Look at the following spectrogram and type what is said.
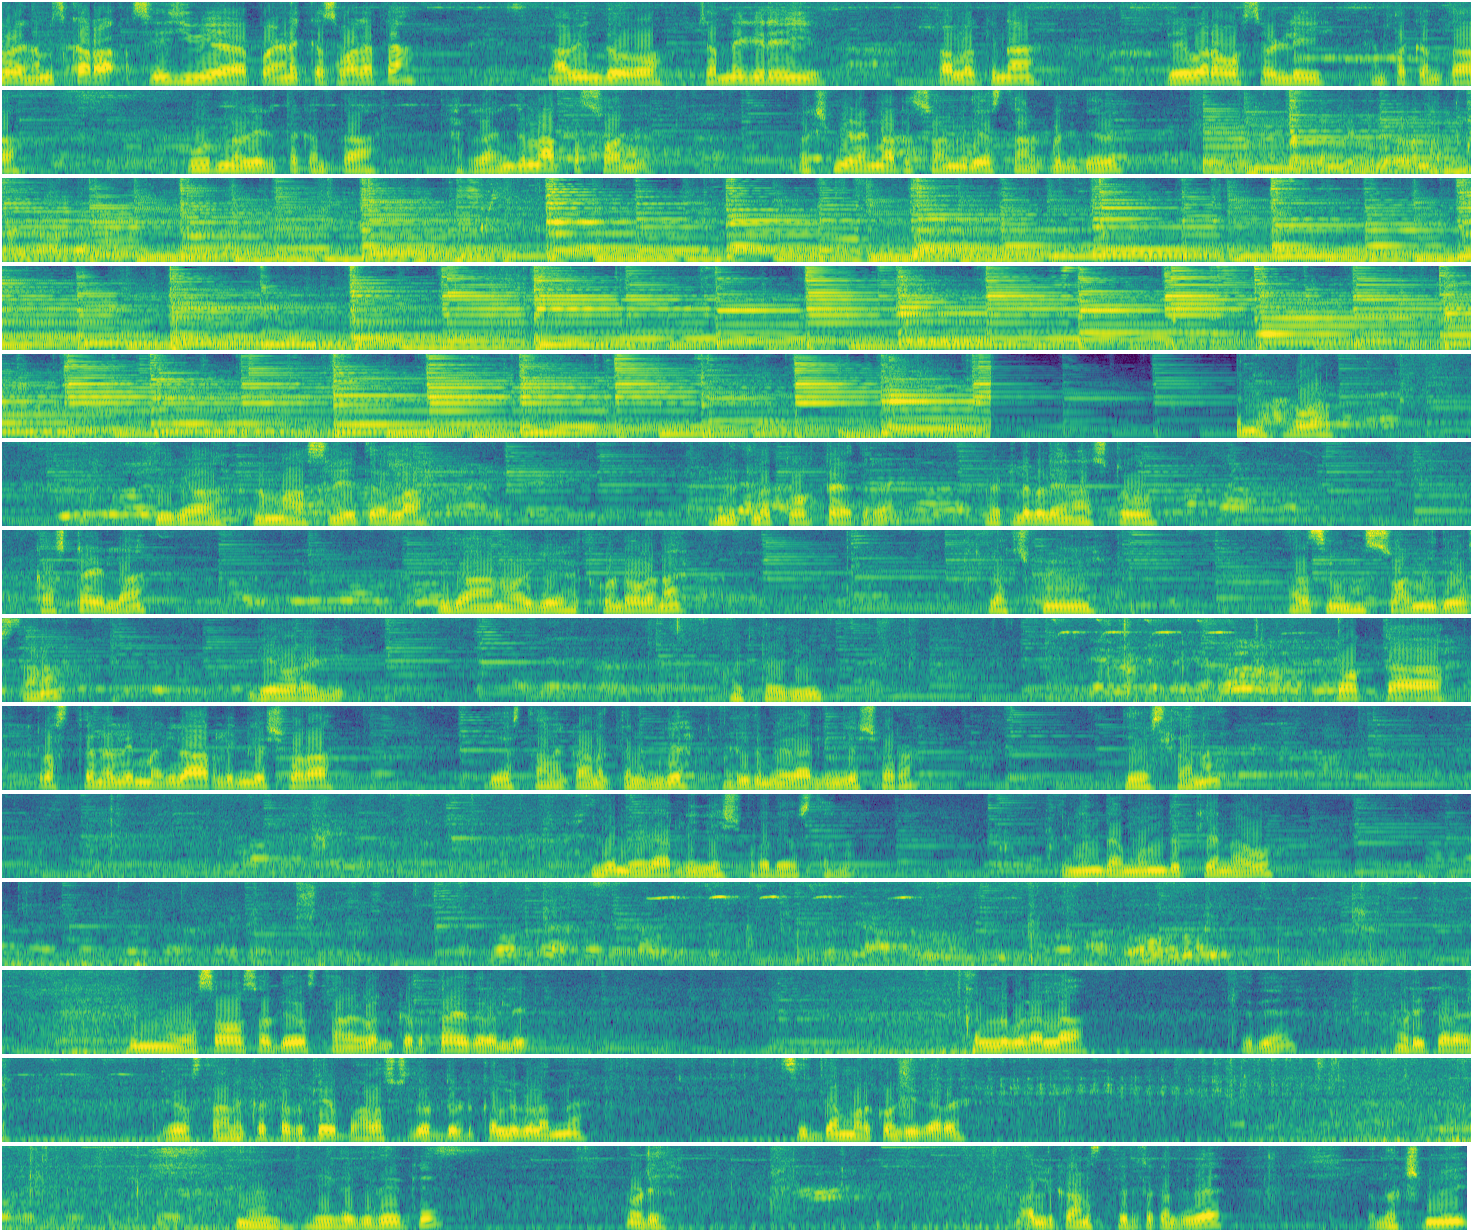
ವೇಳೆ ನಮಸ್ಕಾರ. C G ವಿಯ ಪಯಣಕ್ಕೆ ಸ್ವಾಗತ. ನಾವಿಂದು ಚನ್ನಗಿರಿ ತಾಲೂಕಿನ ದೇವರ ಹೊಸಳ್ಳಿ ಅಂತಕ್ಕಂಥ ಊರಿನಲ್ಲಿರ್ತಕ್ಕಂಥ ರಂಗನಾಥ ಸ್ವಾಮಿ, ಲಕ್ಷ್ಮೀ ರಂಗನಾಥ ಸ್ವಾಮಿ ದೇವಸ್ಥಾನಕ್ಕೆ ಬಂದಿದ್ದೇವೆ. ಮೆಟ್ಟಿಲುಗಳನ್ನು ನಮ್ಮ ಸ್ನೇಹಿತರೆಲ್ಲ ಮೆಟ್ಲಕ್ಕೆ ಹೋಗ್ತಾ ಇದ್ದಾರೆ. ಮೆಟ್ಲುಗಳೇನು ಅಷ್ಟು ಕಷ್ಟ ಇಲ್ಲ. ನಿಧಾನವಾಗಿ ಹತ್ಕೊಂಡು ಹೋಗೋಣ. ಲಕ್ಷ್ಮೀ ನರಸಿಂಹಸ್ವಾಮಿ ದೇವಸ್ಥಾನ, ದೇವರಹಳ್ಳಿ. ಹೋಗ್ತಾ ಇದ್ದೀವಿ ಹೋಗ್ತಾ ರಸ್ತೆಯಲ್ಲಿ ಮೈಲಾರ ಲಿಂಗೇಶ್ವರ ದೇವಸ್ಥಾನ ಕಾಣುತ್ತೆ ನಮಗೆ. ನೋಡಿದ ಮೈಲಾರ ಲಿಂಗೇಶ್ವರ ದೇವಸ್ಥಾನ. ಇದು ಮೇಘಾರಲಿಂಗೇಶ್ವರ ದೇವಸ್ಥಾನ. ಇಲ್ಲಿಂದ ಮುಂದಕ್ಕೆ ನಾವು ಇನ್ನು ಹೊಸ ಹೊಸ ದೇವಸ್ಥಾನಗಳನ್ನು ಕಟ್ತಾ ಇದರಲ್ಲಿ. ಕಲ್ಲುಗಳೆಲ್ಲ ಇದೆ. ನೋಡಿ ಕಡೆ ದೇವಸ್ಥಾನ ಕಟ್ಟೋದಕ್ಕೆ ಬಹಳಷ್ಟು ದೊಡ್ಡ ದೊಡ್ಡ ಕಲ್ಲುಗಳನ್ನು ಸಿದ್ಧ ಮಾಡ್ಕೊಂಡಿದ್ದಾರೆ. ಹ್ಞೂ ಈಗ ಇದಕ್ಕೆ ನೋಡಿ ಅಲ್ಲಿ ಕಾಣಿಸ್ತಿರ್ತಕ್ಕಂಥದ್ದೇ ಲಕ್ಷ್ಮೀ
